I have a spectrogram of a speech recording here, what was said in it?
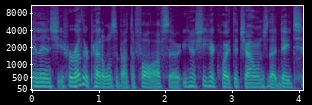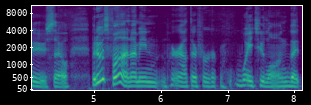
and then she her other pedal was about to fall off so yeah she had quite the challenge that day too so but it was fun. I mean we were out there for way too long but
